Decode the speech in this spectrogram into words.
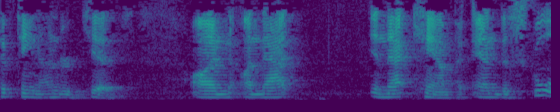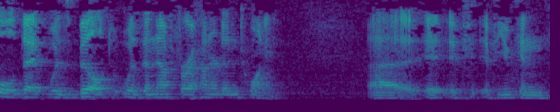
1,500 kids on on that in that camp, and the school that was built was enough for 120. Uh, if if you can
